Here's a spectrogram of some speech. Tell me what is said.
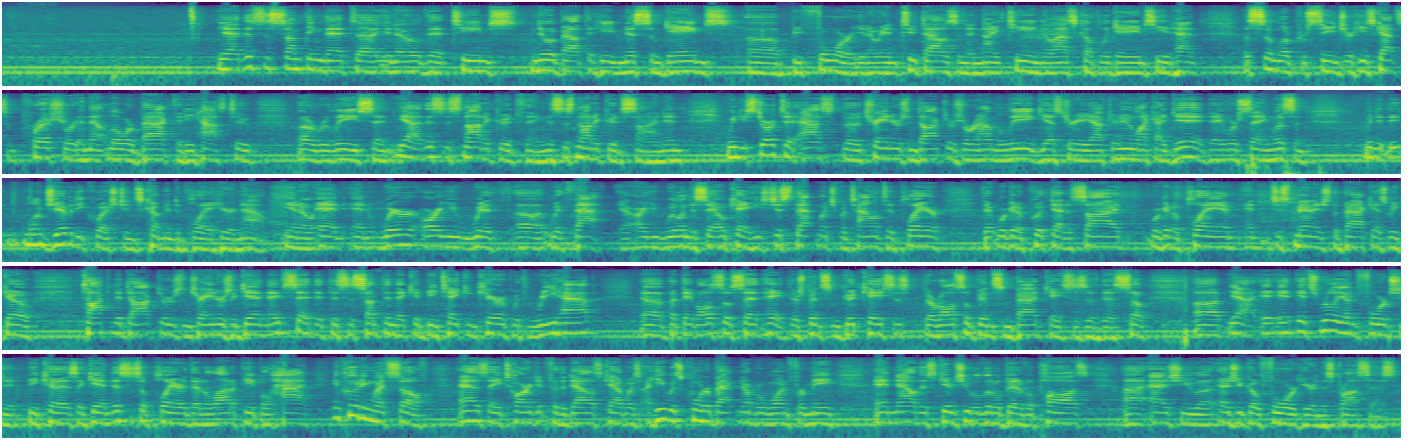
Yeah, this is something that uh, you know that teams knew about that he missed some games uh, before. You know, in 2019, the last couple of games, he had had a similar procedure. He's got some pressure in that lower back that he has to uh, release, and yeah, this is not a good thing. This is not a good sign. And when you start to ask the trainers and doctors around the league yesterday afternoon, like I did, they were saying, "Listen." Mean, the longevity questions come into play here now, you know, and and where are you with uh, with that? Are you willing to say, okay, he's just that much of a talented player that we're going to put that aside, we're going to play him and just manage the back as we go? Talking to doctors and trainers again, they've said that this is something that could be taken care of with rehab. Uh, but they've also said, hey, there's been some good cases. There have also been some bad cases of this. So, uh, yeah, it, it's really unfortunate because, again, this is a player that a lot of people had, including myself, as a target for the Dallas Cowboys. He was cornerback number one for me, and now this gives you a little bit of a pause uh, as you uh, as you go forward here in this process.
